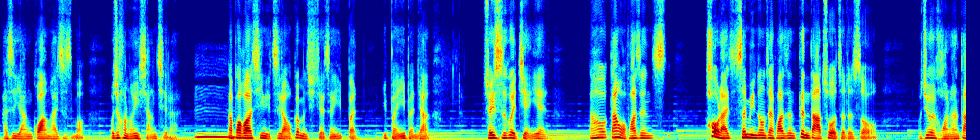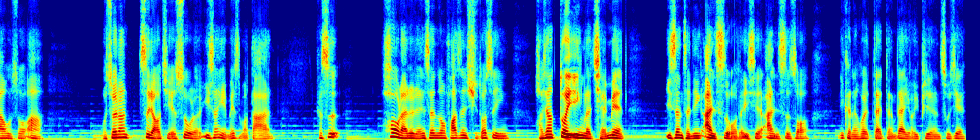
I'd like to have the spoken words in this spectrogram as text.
还是阳光还是什么，我就很容易想起来。嗯，那包括心理治疗，我根本写成一本一本一本这样，随时会检验。然后当我发生后来生命中再发生更大挫折的时候，我就会恍然大悟说啊，我虽然治疗结束了，医生也没什么答案，可是。后来的人生中发生许多事情，好像对应了前面医生曾经暗示我的一些暗示，说你可能会在等待有一批人出现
